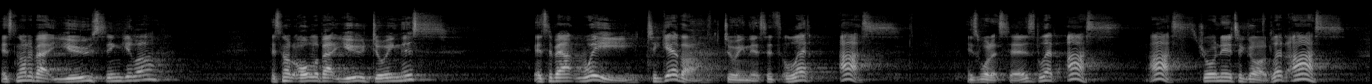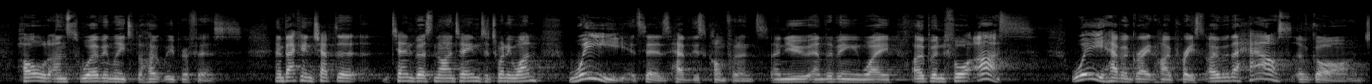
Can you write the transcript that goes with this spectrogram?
It's not about you, singular, it's not all about you doing this, it's about we together doing this. It's let us, is what it says. Let us, us, draw near to God. Let us hold unswervingly to the hope we profess. And back in chapter 10, verse 19 to 21, we, it says, have this confidence, a new and living way opened for us. We have a great high priest over the house of God.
